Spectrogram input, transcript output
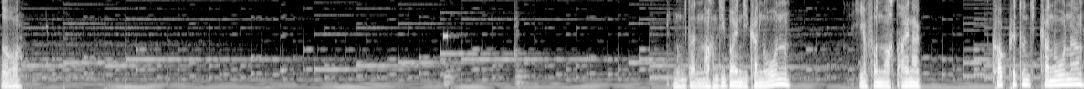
So. Und dann machen die beiden die Kanonen. Hiervon macht einer Cockpit und die Kanone.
